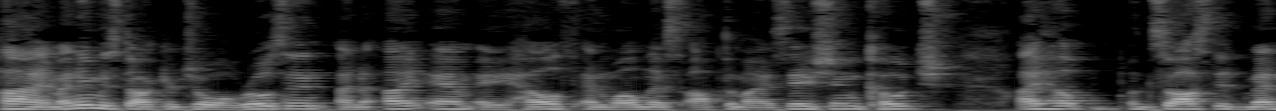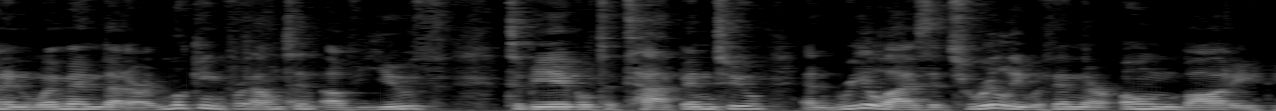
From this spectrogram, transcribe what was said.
Hi, my name is Dr. Joel Rosen, and I am a health and wellness optimization coach. I help exhausted men and women that are looking for fountain of youth to be able to tap into and realize it's really within their own body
